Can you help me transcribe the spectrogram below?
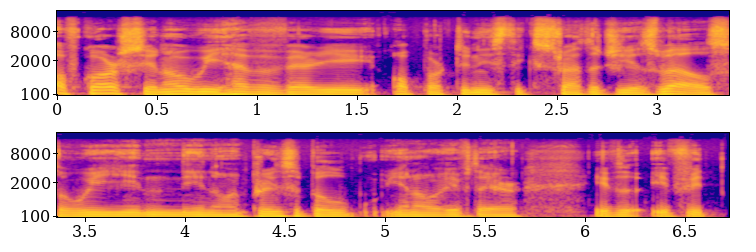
of course you know we have a very opportunistic strategy as well. So we, in, you know, in principle, you know, if there, if if it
